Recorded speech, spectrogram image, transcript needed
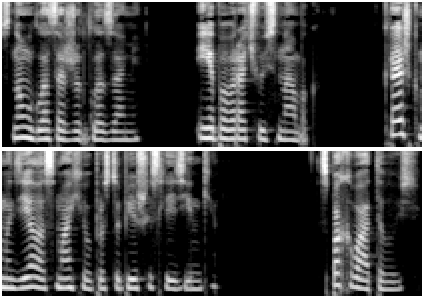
Снова глаза жжет глазами. И я поворачиваюсь на бок. Краешком одеяла смахиваю проступившие слезинки. Спохватываюсь.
